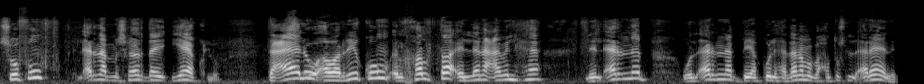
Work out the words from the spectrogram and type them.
شوفوا الأرنب مش هيرضى ياكله. تعالوا أوريكم الخلطة اللي أنا عاملها للأرنب والأرنب بياكلها. ده أنا ما بحطوش للأرانب.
